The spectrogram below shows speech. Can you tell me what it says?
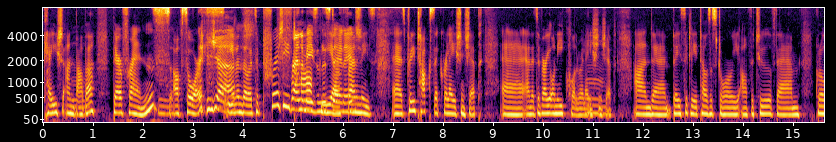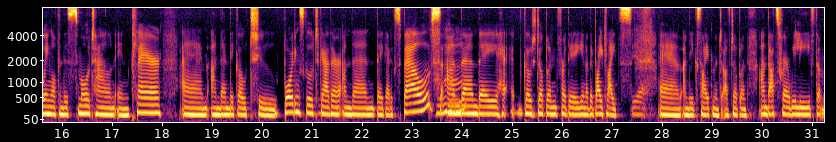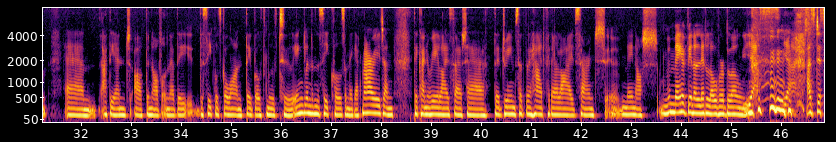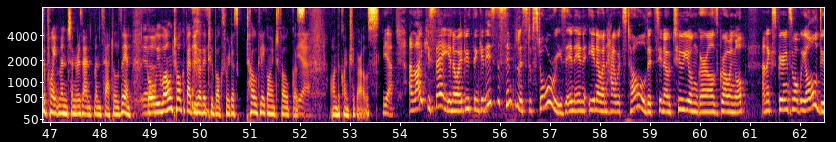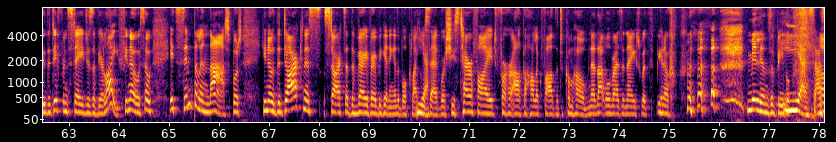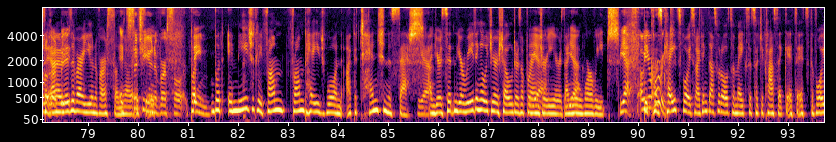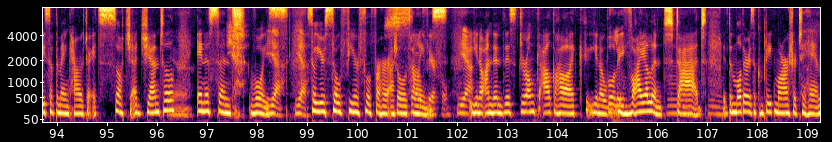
Kate and Baba, they're friends of sorts, Mm. Yeah. even though it's a pretty Frenemies in this yeah, day and age. frenemies. Uh, it's a pretty toxic relationship, uh, and it's a very unequal relationship. And um, basically, it tells a story of the two of them growing up in this small town in Clare, um, and then they go to boarding school together, and then they get expelled, and then they he- go to Dublin for the you know the bright lights Yeah. um, and the excitement of Dublin, and that's where we leave them um, at the end of the novel. Now the the sequels go on; they both move to England in the sequels, and they get married, and they kind of realise that uh, the dreams that they had for their lives aren't uh, may not may have been a little overblown. Yes. Yeah. As disappointment and resentment settles in. Yeah. But we won't talk about the other two books. We're just totally going to focus Yeah. On the Country Girls. Yeah, and like you say, you know, I do think it is the simplest of stories in, in you know, and how it's told. It's you know, two young girls growing up and experiencing what we all do, the different stages of your life, you know. So it's simple in that, but you know, the darkness starts at the very, very beginning of the book, like Yeah. you said, where she's terrified for her alcoholic father to come home. Now that will resonate with you know millions of people. Yes, absolutely. it, it but is a very universal. You it's know, such a it- universal but, theme. But immediately from from page one, uh, the tension is set, Yeah. and you're sitting, you're reading it with your shoulders up around Yeah. your ears, and Yeah. you're worried. Yes. Oh, because. Kate's voice, and I think that's what also makes it such a classic. It's it's the voice of the main character. It's such a gentle, innocent voice. Yeah, yeah. So you're so fearful for her at all So times. fearful. Yeah. You know, and then this drunk alcoholic, you know, Bully. violent Mm. dad. The mother is a complete martyr to him,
